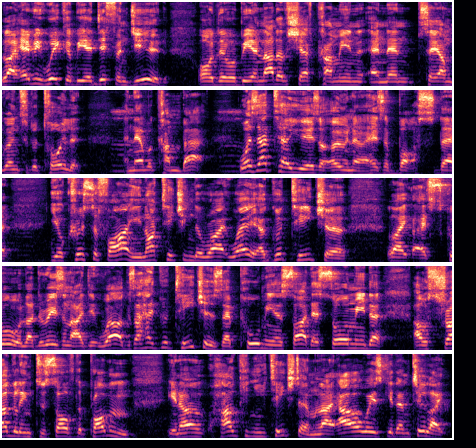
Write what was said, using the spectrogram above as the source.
Like every week could be a different dude, or there will be another chef come in and then say, I'm going to the toilet mm. and never come back. Mm. What does that tell you as an owner, as a boss, that you're crucifying, you're not teaching the right way. A good teacher, like at school, like the reason I did well, because I had good teachers that pulled me aside, that saw me that I was struggling to solve the problem. You know, how can you teach them? Like I always get them too, like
